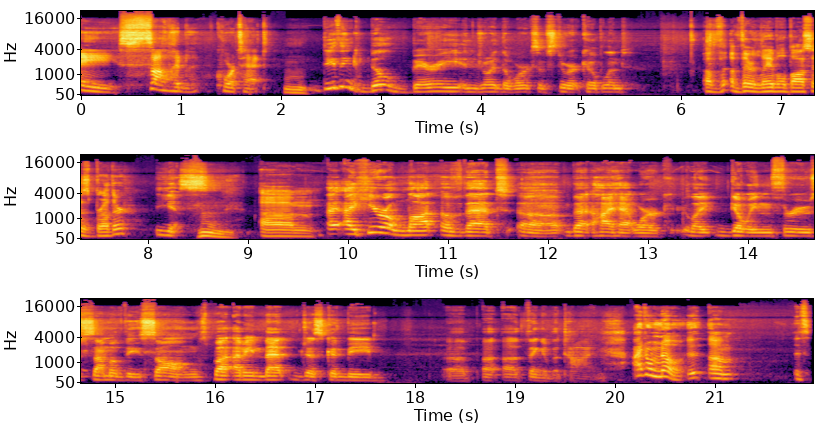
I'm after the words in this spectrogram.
a solid quartet. Do you think Bill Berry enjoyed the works of Stewart Copeland? of, of their label boss's brother. Yes. Um, I, I hear a lot of that uh, that hi hat work like going through some of these songs, but I mean that just could be a, a, a thing of the time. I don't know. It- Um, it's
